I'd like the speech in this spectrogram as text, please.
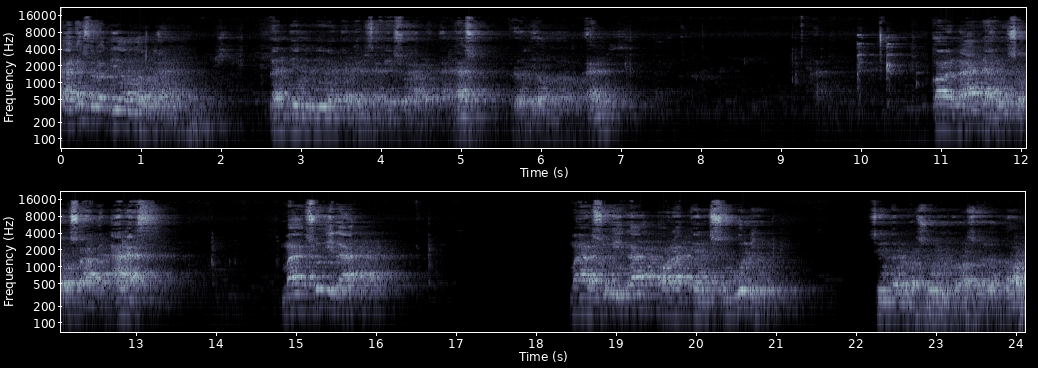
Anas radhiyallahu anhu dan diriwayatkan saking sahabat Anas radhiyallahu anhu. Kala dari sopo sahabat Anas Masuila Masuila orang den suwuli Sinten Rasulullah sallallahu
